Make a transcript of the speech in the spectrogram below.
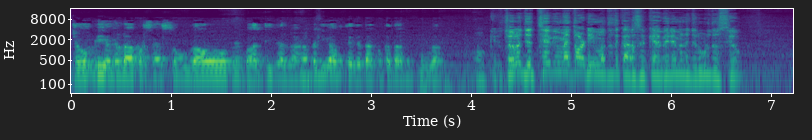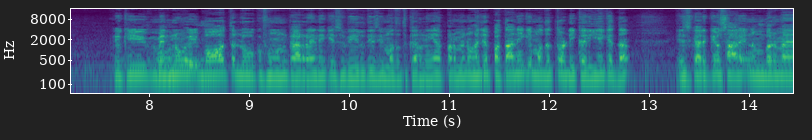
ਜੋ ਵੀ ਅਗਲਾ ਪ੍ਰੋਸੈਸ ਹੋਊਗਾ ਉਹ ਫਿਰ ਬਾਅਦ ਦੀ ਗੱਲ ਆ ਨਾ ਭਾਜੀ ਹਫ਼ਤੇ ਤੱਕ ਪਤਾ ਲੱਗੂਗਾ। ਓਕੇ ਚਲੋ ਜਿੱਥੇ ਵੀ ਮੈਂ ਤੁਹਾਡੀ ਮਦਦ ਕਰ ਸਕਿਆ ਵੀਰੇ ਮੈਨੂੰ ਜਰੂਰ ਦੱਸਿਓ। ਕਿਉਂਕਿ ਮੈਨੂੰ ਵੀ ਬਹੁਤ ਲੋਕ ਫੋਨ ਕਰ ਰਹੇ ਨੇ ਕਿ ਇਸ ਵੀਰ ਦੀ ਅਸੀਂ ਮਦਦ ਕਰਨੀ ਆ ਪਰ ਮੈਨੂੰ ਹਜੇ ਪਤਾ ਨਹੀਂ ਕਿ ਮਦਦ ਤੁਹਾਡੀ ਕਰੀਏ ਕਿਦਾਂ। ਇਸ ਕਰਕੇ ਉਹ ਸਾਰੇ ਨੰਬਰ ਮੈਂ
